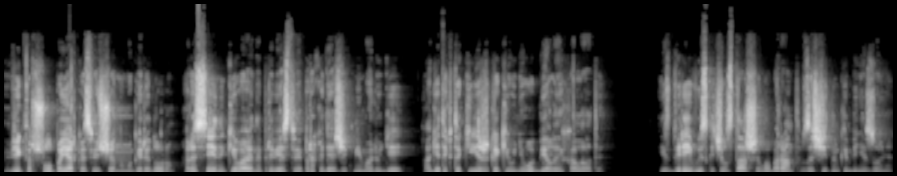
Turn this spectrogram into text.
Виктор шел по ярко освещенному коридору, рассеянно кивая на приветствие проходящих мимо людей, одетых в такие же, как и у него, белые халаты. Из дверей выскочил старший лаборант в защитном комбинезоне.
